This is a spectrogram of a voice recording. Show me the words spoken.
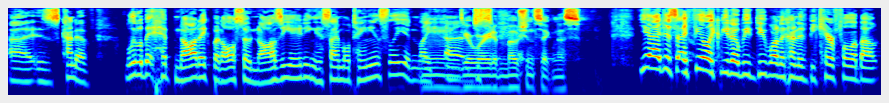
uh, is kind of a little bit hypnotic, but also nauseating simultaneously? And like, Mm, uh, you're just- worried of motion sickness. Yeah, I just I feel like you know we do want to kind of be careful about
